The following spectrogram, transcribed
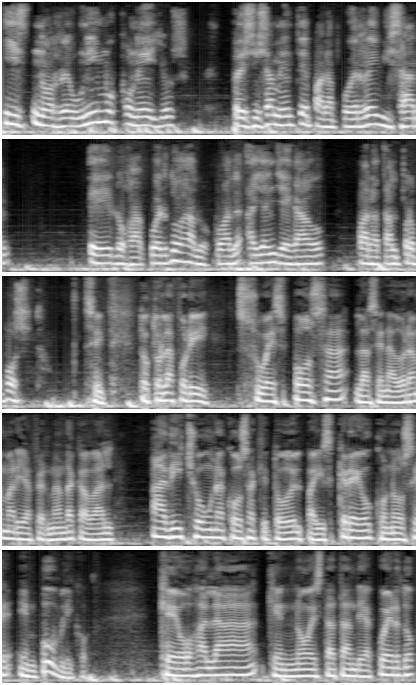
y nos reunimos con ellos precisamente para poder revisar eh, los acuerdos a los cuales hayan llegado para tal propósito. Sí, doctor Laforí, su esposa, la senadora María Fernanda Cabal, ha dicho una cosa que todo el país creo conoce en público, que ojalá que no está tan de acuerdo.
